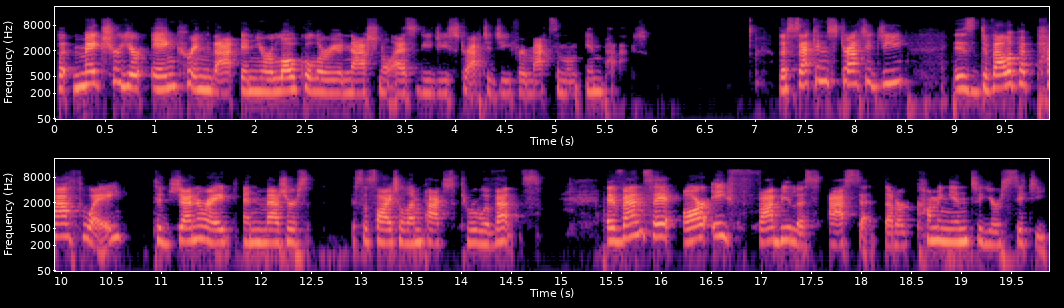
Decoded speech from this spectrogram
but make sure you're anchoring that in your local or your national SDG strategy for maximum impact. The second strategy is develop a pathway to generate and measure societal impacts through events. Events are a fabulous asset that are coming into your city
